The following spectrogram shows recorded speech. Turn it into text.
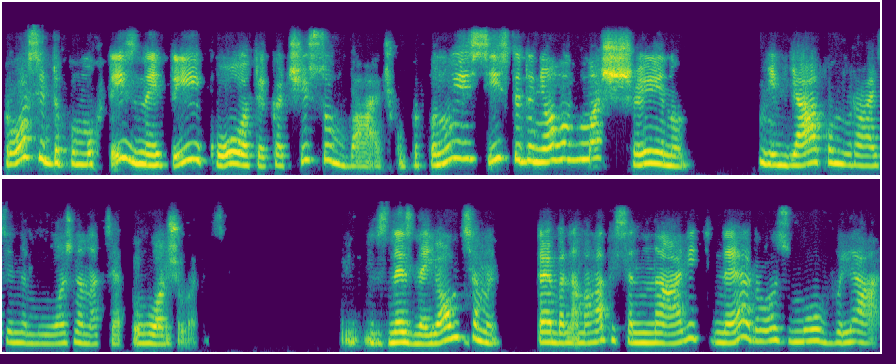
просить допомогти знайти котика чи собачку, пропонує сісти до нього в машину, ні в якому разі не можна на це погоджуватися. З незнайомцями треба намагатися навіть не розмовляти.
